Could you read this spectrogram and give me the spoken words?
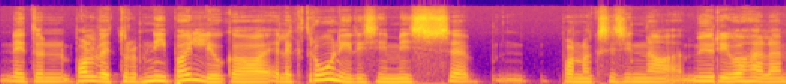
neid on, palveid tuleb nii palju ka elektroonilisi, mis pannakse sinna müüri vahele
